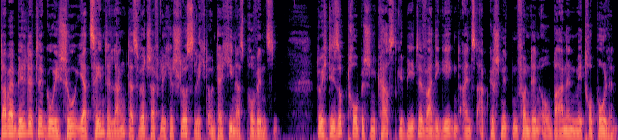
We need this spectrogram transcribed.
Dabei bildete Guizhou jahrzehntelang das wirtschaftliche Schlusslicht unter Chinas Provinzen. Durch die subtropischen Karstgebiete war die Gegend einst abgeschnitten von den urbanen Metropolen.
